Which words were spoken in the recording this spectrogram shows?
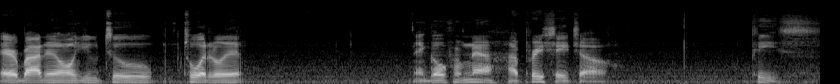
everybody on YouTube, Twitter it, and go from there. I appreciate y'all. Peace.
